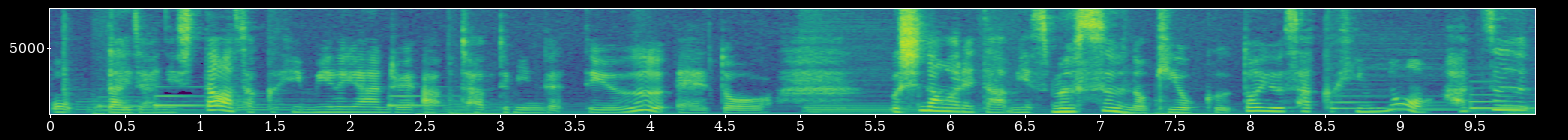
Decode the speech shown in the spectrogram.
ー、を題材にした作品「ミリアンドレ・アフター・トミング」っていう、えーと失われた無数の記憶という作品の初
